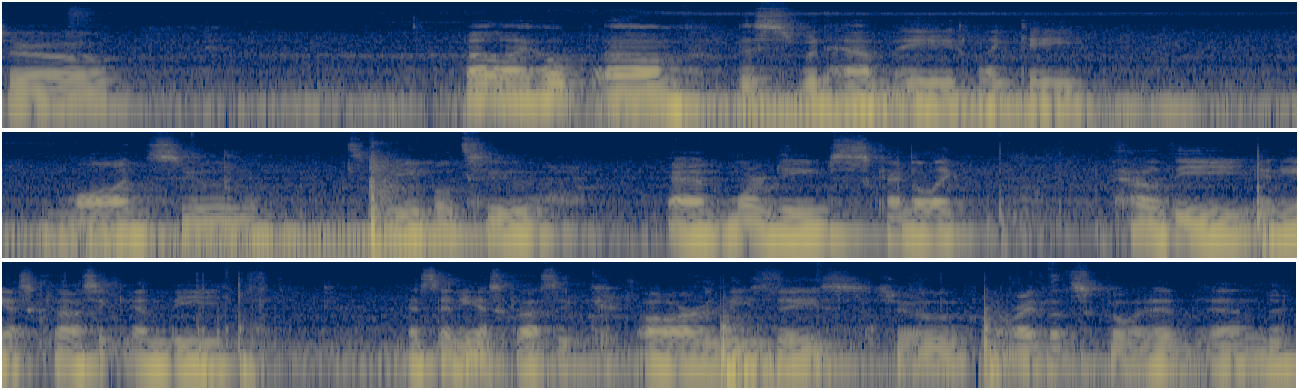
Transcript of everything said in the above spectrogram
So, well, I hope um, this would have a like a mod soon to be able to add more games, kind of like how the NES Classic and the SNES Classic are these days. So, alright, let's go ahead and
